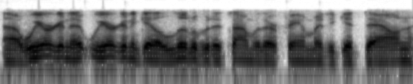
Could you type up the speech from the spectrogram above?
Uh, we are gonna we are gonna get a little bit of time with our family to get down.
